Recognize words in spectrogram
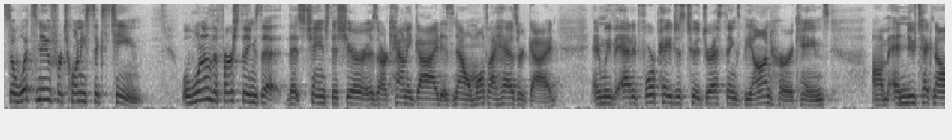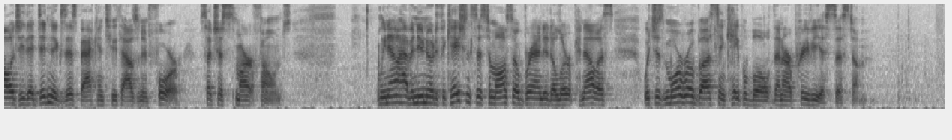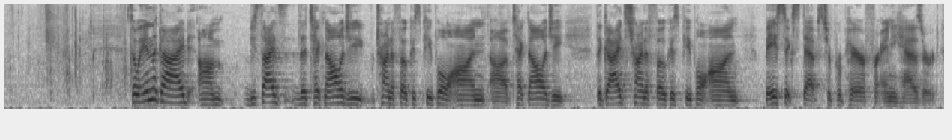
So what's new for 2016? Well, one of the first things that, that's changed this year is our county guide is now a multi-hazard guide. And we've added four pages to address things beyond hurricanes um, and new technology that didn't exist back in 2004, such as smartphones. We now have a new notification system also branded Alert Pinellas, which is more robust and capable than our previous system. So in the guide, um, besides the technology, trying to focus people on uh, technology, the guide's trying to focus people on basic steps to prepare for any hazard.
